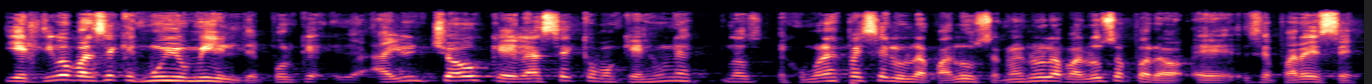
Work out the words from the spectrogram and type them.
y el tipo parece que es muy humilde, porque hay un show que él hace como que es, una, es como una especie de Lula Palusa. No es Lula Palusa, pero eh, se parece.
